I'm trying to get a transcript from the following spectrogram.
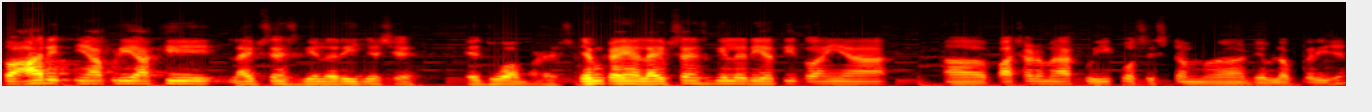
તો આ રીતની આપણી આખી લાઈફ સાયન્સ ગેલેરી જે છે એ જોવા મળે છે. જેમ કે અહીંયા લાઈફ સાયન્સ ગેલેરી હતી તો અહીંયા પાછળ મેં આખું ઇકોસિસ્ટમ ડેવલપ કરી છે.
